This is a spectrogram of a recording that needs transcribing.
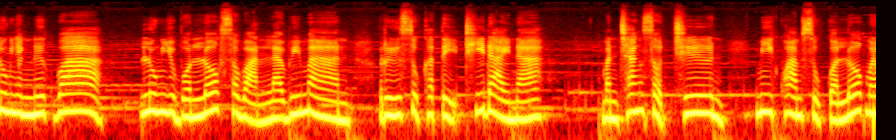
ลุงยังนึกว่า ลุงอยู่บนโลกสวรรค์และวิมานหรือสุขติที่ใดนะ มันช่างสดชื่น มีความสุขกว่าโลกม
